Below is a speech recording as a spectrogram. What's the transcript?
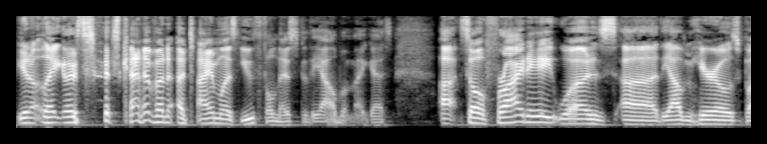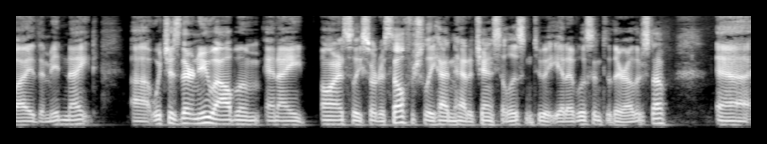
You know, like there's, there's kind of an, a timeless youthfulness to the album, I guess. Uh, so Friday was uh, the album Heroes by The Midnight, uh, which is their new album. And I honestly, sort of selfishly, hadn't had a chance to listen to it yet. I've listened to their other stuff. Uh,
